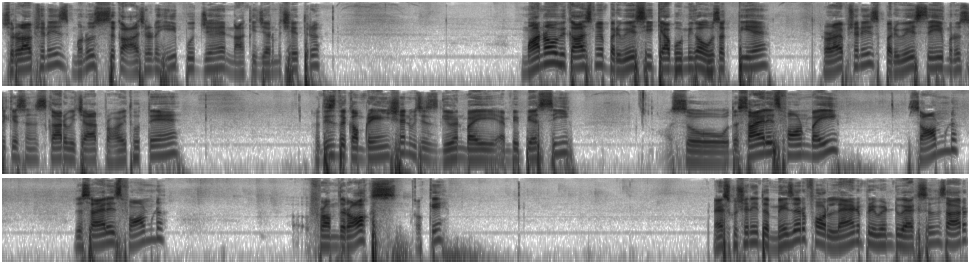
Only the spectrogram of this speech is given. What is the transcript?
श्रेड ऑप्शन इज़ मनुष्य का आचरण ही पूज्य है, ना कि जन्म क्षेत्र। मानव विकास में परिवेश की क्या भूमिका हो सकती है? ऑप्शन इज़ परिवेश से ही मनुष्य के संस्कार विचार प्रभावित होते हैं। This is the comprehension which is given by MPPSC so, the soil is formed by formed the soil is formed from the rocks, okay? Next question is the measure for land preventive actions are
